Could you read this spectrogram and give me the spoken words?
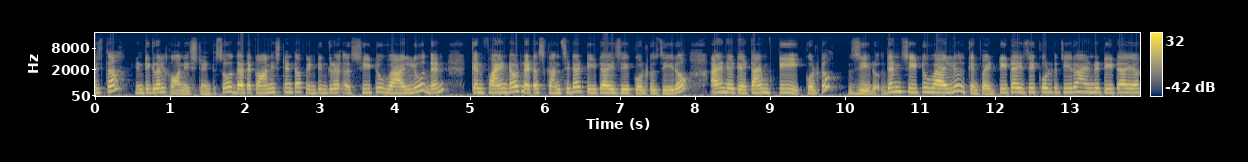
is the integral constant. So, that a constant of integral uh, C2 value then can find out let us consider theta is equal to 0 and at a time t equal to 0. Then C2 value you can find theta is equal to 0 and theta uh,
